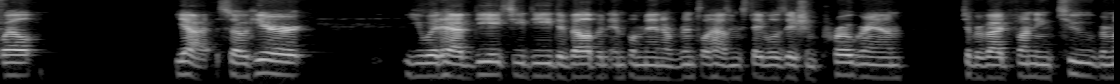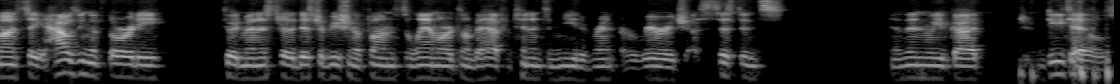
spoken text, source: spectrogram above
well, yeah, so here you would have DHCD develop and implement a rental housing stabilization program to provide funding to Vermont State Housing Authority to administer the distribution of funds to landlords on behalf of tenants in need of rent arrearage assistance. And then we've got details.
